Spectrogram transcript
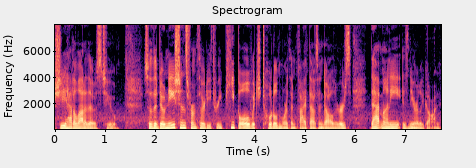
She had a lot of those too. So the donations from 33 people, which totaled more than $5,000, that money is nearly gone.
